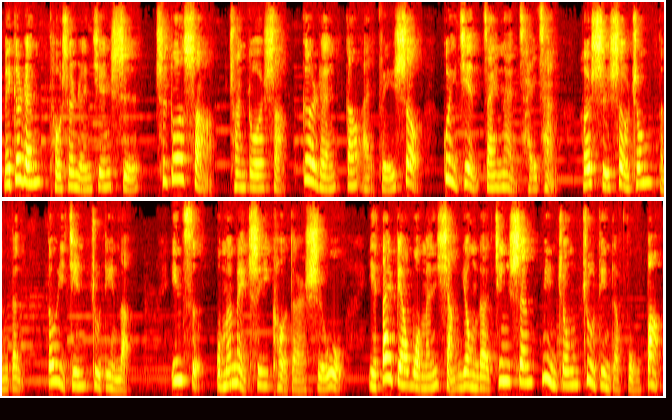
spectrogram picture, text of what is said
每个人投身人间时，吃多少、穿多少，个人高矮、肥瘦、贵贱、灾难、财产、何时寿终等等，都已经注定了。因此，我们每吃一口的食物，也代表我们享用了今生命中注定的福报。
